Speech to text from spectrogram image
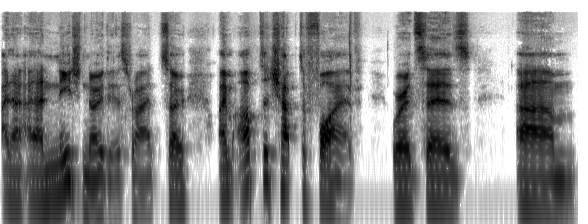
and I, and I need to know this, right? So I'm up to chapter five, where it says, um,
